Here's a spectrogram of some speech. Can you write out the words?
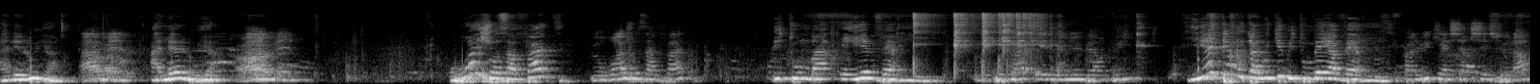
alléluia. Amen. alléluia. Amen. roi josaphat Le roi Josaphat, bitumba eye vers le combat est venu vers lui. bitumba C'est pas lui qui a cherché cela,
